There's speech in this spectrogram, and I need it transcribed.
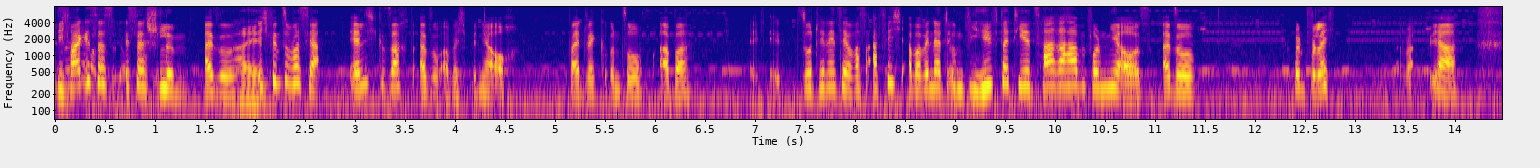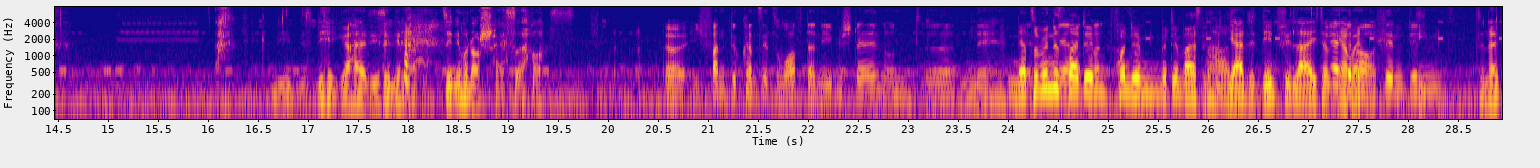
Die Frage ist, das, ist das schlimm? Also, Nein. ich finde sowas ja, ehrlich gesagt, also, aber ich bin ja auch weit weg und so, aber so tendenziell was affig, aber wenn das irgendwie hilft, dass die jetzt Haare haben, von mir aus. Also, und vielleicht, ja, Mir, ist mir egal, die sehen immer, sehen immer noch scheiße aus. Äh, ich fand, du kannst jetzt Worf daneben stellen und... Äh, Nee. Ja, zumindest bei dem, von dem mit den weißen Haaren. Ja, den vielleicht, aber ja, die haben genau, halt, den, die den, sind halt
